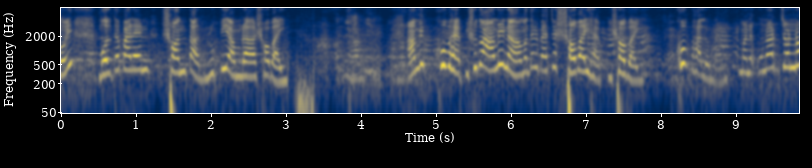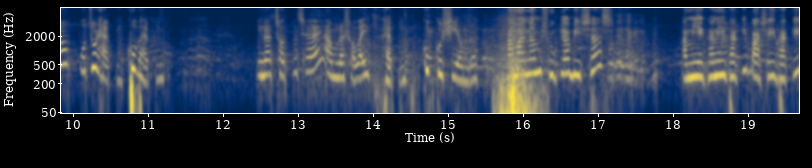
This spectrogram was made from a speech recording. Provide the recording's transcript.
নই, বলতে পারেন সন্তান, রূপী আমরা সবাই। আমি খুব হ্যাপি শুধু আমি না, আমাদের ব্যাচের সবাই হ্যাপি সবাই। খুব ভালো ম্যাম। মানে ওনার জন্য প্রচুর হ্যাপি খুব হ্যাপি ইনার ছত্রছায়ায় আমরা সবাই হ্যাপি খুব খুশি আমরা। আমার নাম শুক্লা বিশ্বাস। আমি এখানেই থাকি পাশেই থাকি।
